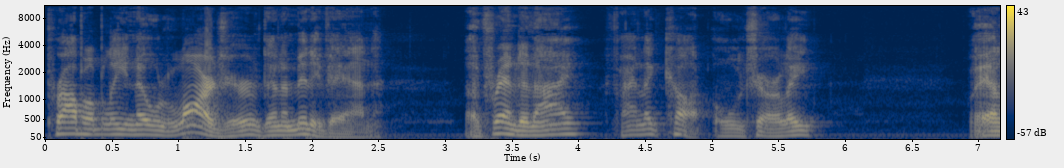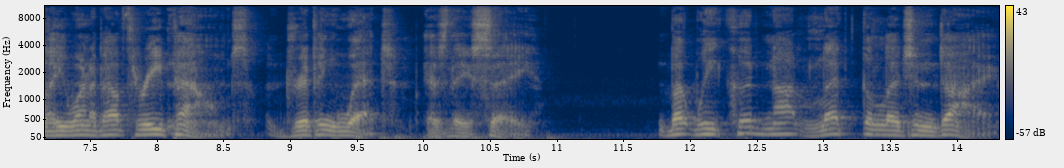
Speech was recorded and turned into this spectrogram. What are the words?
probably no larger than a minivan. A friend and I finally caught old Charlie well, he went about three pounds, dripping wet, as they say. But we could not let the legend die.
